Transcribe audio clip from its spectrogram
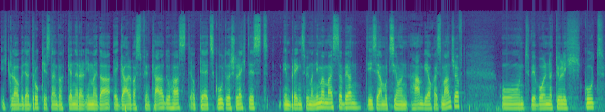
Ich glaube, der Druck ist einfach generell immer da, egal was für einen Kader du hast, ob der jetzt gut oder schlecht ist. Im Bregenz will man immer Meister werden. Diese Emotionen haben wir auch als Mannschaft. Und wir wollen natürlich gut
